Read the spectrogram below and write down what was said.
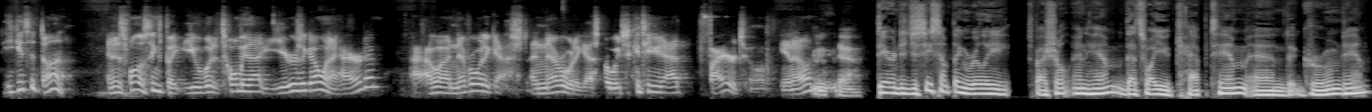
he gets it done. And it's one of those things. But you would have told me that years ago when I hired him. I, I never would have guessed. I never would have guessed. But we just continue to add fire to him. You know? Mm, yeah. Darren, did you see something really special in him? That's why you kept him and groomed him.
